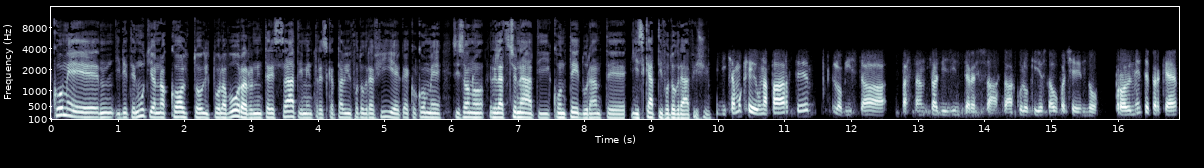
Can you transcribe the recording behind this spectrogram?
Come mh, i detenuti hanno accolto il tuo lavoro, erano interessati mentre scattavi fotografie, ecco come si sono relazionati con te durante gli scatti fotografici? Diciamo che una parte l'ho vista abbastanza disinteressata a quello che io stavo facendo, probabilmente perché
